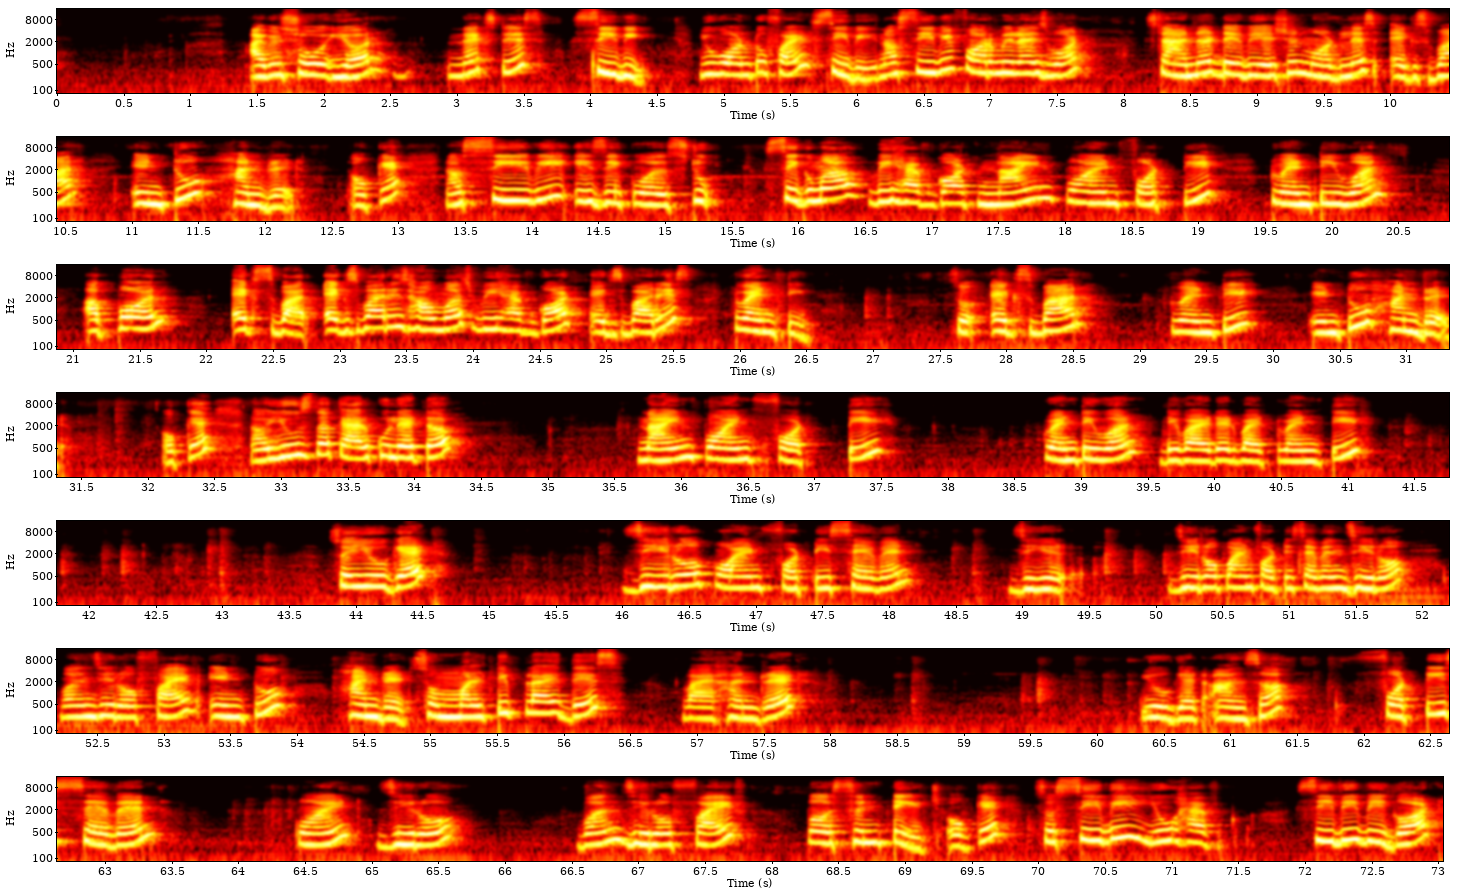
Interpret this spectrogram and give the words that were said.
I will show here. Next is cv you want to find cv now cv formula is what? Standard deviation modulus x bar into 100 okay? Now cv is equals to sigma. We have got 9.40 21 upon x bar. x bar is how much? We have got x bar is 20. So, x bar 20 into 100. Okay. Now, use the calculator 9.40 21 divided by 20. So, you get 0 0.47 0 0.470 105 into 100. So, multiply this by 100. You get answer 47.0105 percentage. Okay. So, CV you have CV we got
